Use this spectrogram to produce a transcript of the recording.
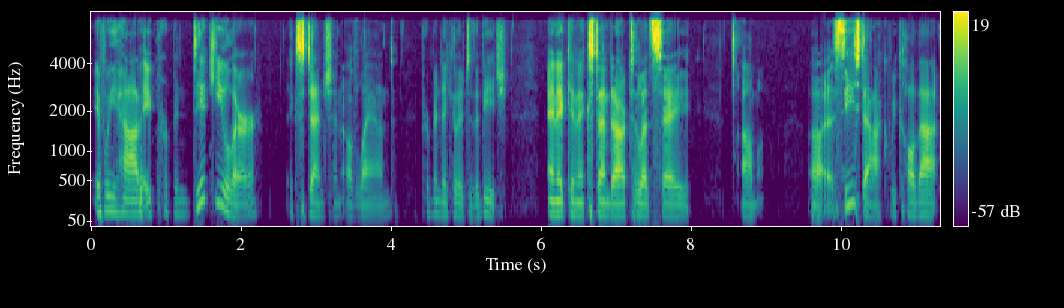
If we have a perpendicular extension of land, perpendicular to the beach, and it can extend out to, let's say, um, uh, a sea stack, we call that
